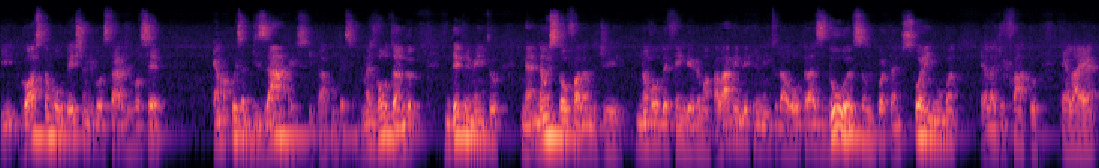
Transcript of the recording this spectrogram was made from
e gostam ou deixam de gostar de você. É uma coisa bizarra isso que está acontecendo. Mas voltando, em detrimento, né, não estou falando de, não vou defender uma palavra em detrimento da outra, as duas são importantes, porém uma, ela de fato, ela é,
